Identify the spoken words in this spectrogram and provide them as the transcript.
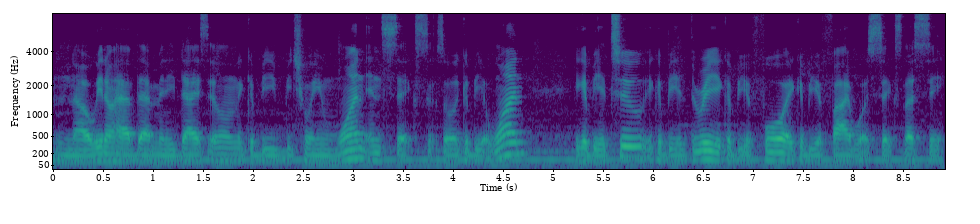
No, we don't have that many dice. It only could be between one and six. So it could be a one, it could be a two, it could be a three, it could be a four, it could be a five or a six. Let's see.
